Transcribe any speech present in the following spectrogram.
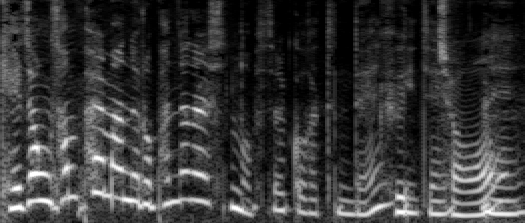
계정 선팔만으로 판단할 수는 없을 것 같은데. 그렇죠. 네.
